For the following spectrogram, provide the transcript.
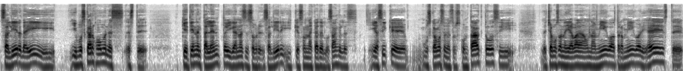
salir de ahí y, buscar jóvenes este, que tienen talento y ganas de sobresalir y que son acá de Los Ángeles. Y así que buscamos en nuestros contactos y le echamos una llamada a un amigo, a otro amigo, y este,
